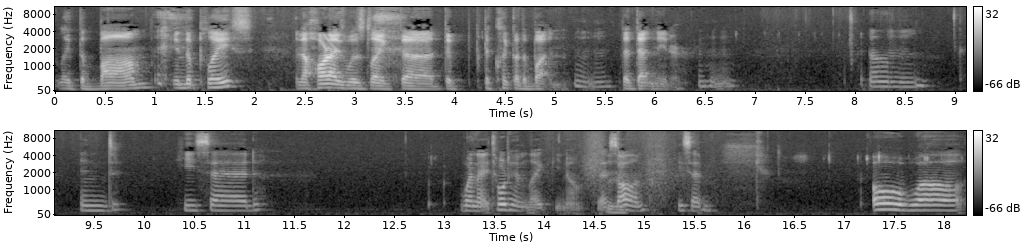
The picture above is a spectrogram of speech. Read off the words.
like the bomb into place, and the hard eyes was like the the the click of the button, Mm-hmm. the detonator. hmm Um, and he said, when I told him, like, you know, that I saw him, he said, Oh, well,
